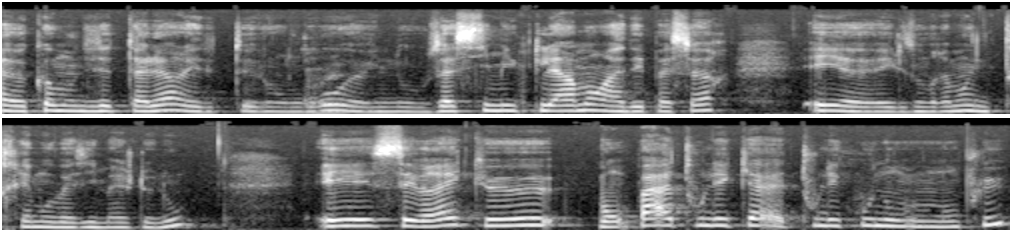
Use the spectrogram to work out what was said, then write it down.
euh, comme on disait tout à l'heure, en gros, ils nous assimilent clairement à des passeurs et ils ont vraiment une très mauvaise image de nous. Et c'est vrai que, bon, pas à tous les, cas, tous les coups non, non, plus,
